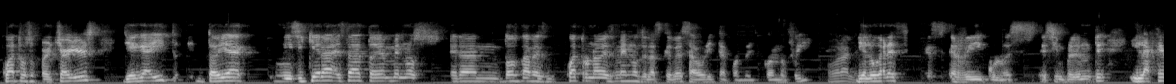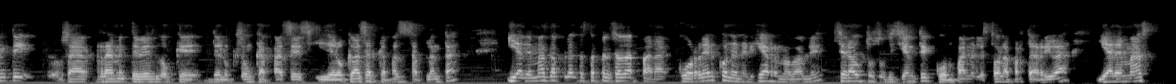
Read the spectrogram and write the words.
cuatro superchargers. Llegué ahí, todavía ni siquiera estaba todavía menos, eran dos naves, cuatro naves menos de las que ves ahorita cuando, cuando fui. Y el lugar es, es, ridículo, es, es, impresionante. Y la gente, o sea, realmente ves lo que, de lo que son capaces y de lo que va a ser capaz esa planta. Y además la planta está pensada para correr con energía renovable, ser autosuficiente con paneles toda la parte de arriba y además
